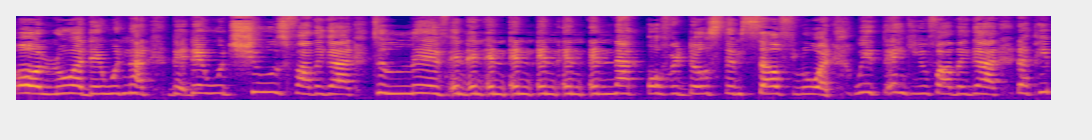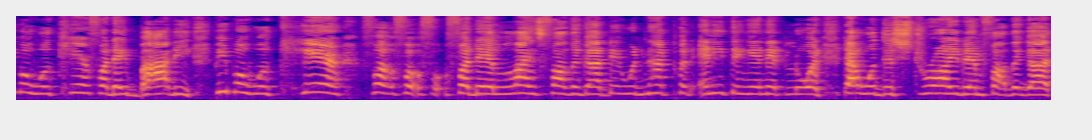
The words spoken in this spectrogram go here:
Oh, Lord, they would not, they, they would choose, Father God, to live and, and, and, and, and, and, and not overdose themselves, Lord. We thank you, Father God, that people will care for their body. People will care for, for, for, for their lives, Father God. They would not put anything in it, Lord, that will destroy them, Father God.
